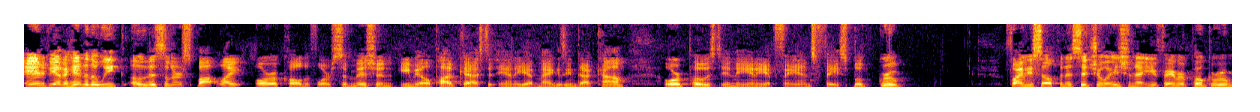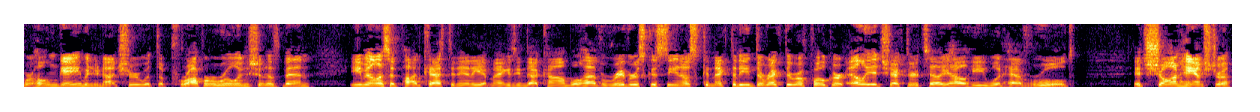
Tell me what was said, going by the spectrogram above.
And if you have a hand of the week, a listener spotlight, or a call to floor submission, email podcast at anteupmagazine.com or post in the Ante Up Fans Facebook group. Find yourself in a situation at your favorite poker room or home game and you're not sure what the proper ruling should have been? Email us at podcast at anteupmagazine.com. We'll have Rivers Casinos Schenectady Director of Poker, Elliot Schechter, tell you how he would have ruled. It's Sean Hamstra.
